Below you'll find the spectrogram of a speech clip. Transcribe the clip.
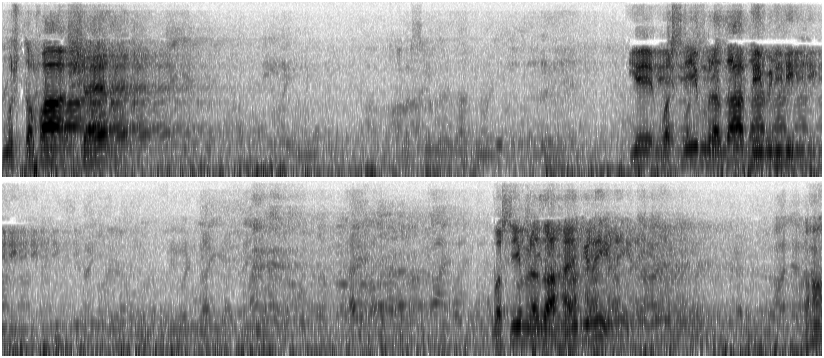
مصطفیٰ شیخ یہ وسیم رضا بھیونڈی وسیم رضا ہیں کہ نہیں؟ کہاں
